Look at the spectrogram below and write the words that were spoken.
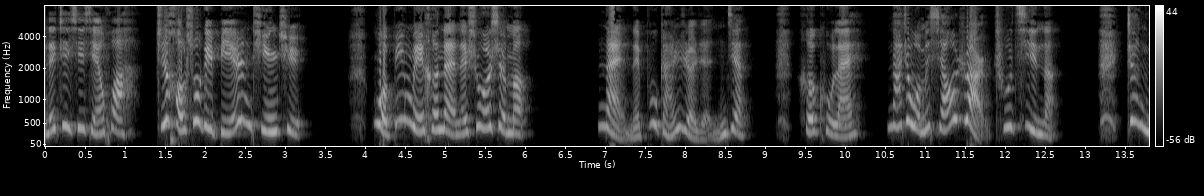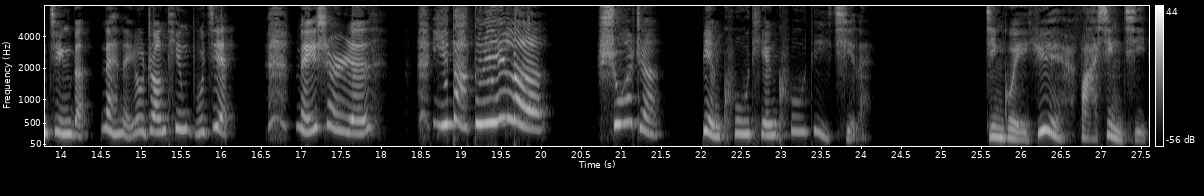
奶这些闲话只好说给别人听去，我并没和奶奶说什么。奶奶不敢惹人家，何苦来拿着我们小软儿出气呢？正经的，奶奶又装听不见，没事儿人一大堆了。说着，便哭天哭地起来。金贵越发兴起，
